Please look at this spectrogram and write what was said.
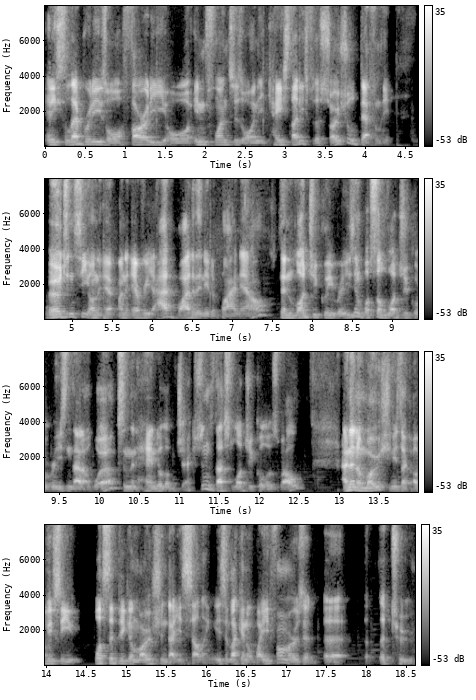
any celebrities or authority or influencers or any case studies for the social, definitely. Urgency on on every ad. Why do they need to buy now? Then logically reason. What's the logical reason that it works? And then handle objections. That's logical as well. And then emotion is like obviously, what's the big emotion that you're selling? Is it like an away from, or is it a, a two?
